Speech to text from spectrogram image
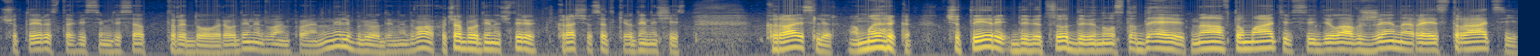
483 долари. 1,2 МПА. Не люблю 1,2, хоча б 1,4, краще все-таки 1,6. Крайслер, Америка 4999 на автоматі, всі діла вже на реєстрації.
